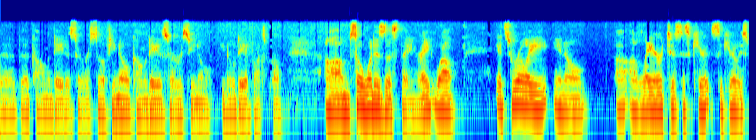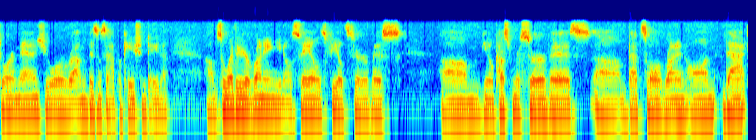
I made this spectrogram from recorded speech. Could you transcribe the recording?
the the common data service. So if you know common data service, you know you know DataFlex Pro. Um, so what is this thing, right? Well, it's really you know a, a layer to secure, securely store and manage your um, business application data. Um, so whether you're running you know sales, field service, um, you know customer service, um, that's all running on that.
